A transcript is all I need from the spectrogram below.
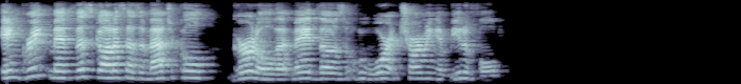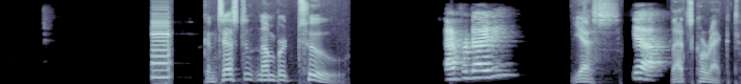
In Greek myth, this goddess has a magical girdle that made those who wore it charming and beautiful. Contestant number two. Aphrodite? Yes, Yeah. that's correct.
